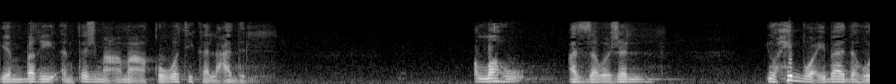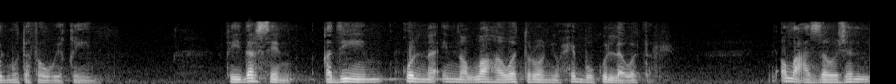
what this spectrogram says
ينبغي أن تجمع مع قوتك العدل. الله عز وجل يحب عباده المتفوقين. في درس قديم قلنا إن الله وتر يحب كل وتر. الله عز وجل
